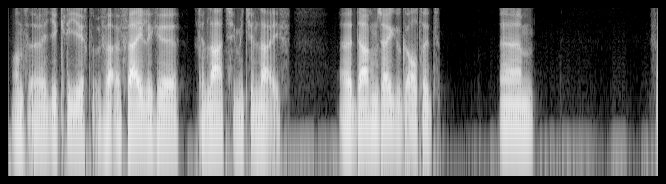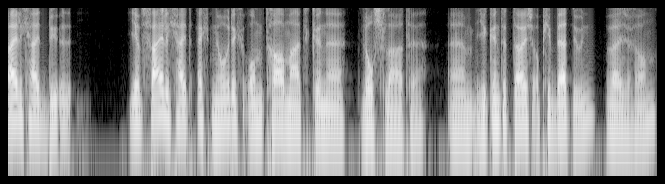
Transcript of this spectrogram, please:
Want uh, je creëert een veilige relatie met je lijf. Uh, daarom zeg ik ook altijd, um, veiligheid, je hebt veiligheid echt nodig om trauma te kunnen loslaten. Um, je kunt het thuis op je bed doen, wijze van.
